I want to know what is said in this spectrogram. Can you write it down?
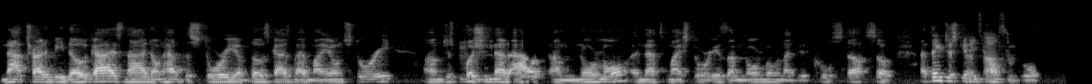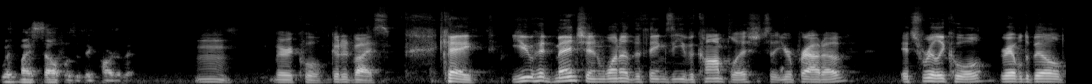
not try to be those guys. Now I don't have the story of those guys, but I have my own story. Um, just pushing mm-hmm. that out. I'm normal, and that's my story. Is I'm normal and I did cool stuff. So I think just getting that's comfortable awesome. with myself was a big part of it. Mm, very cool. Good advice. Okay, you had mentioned one of the things that you've accomplished that you're proud of. It's really cool. You're able to build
